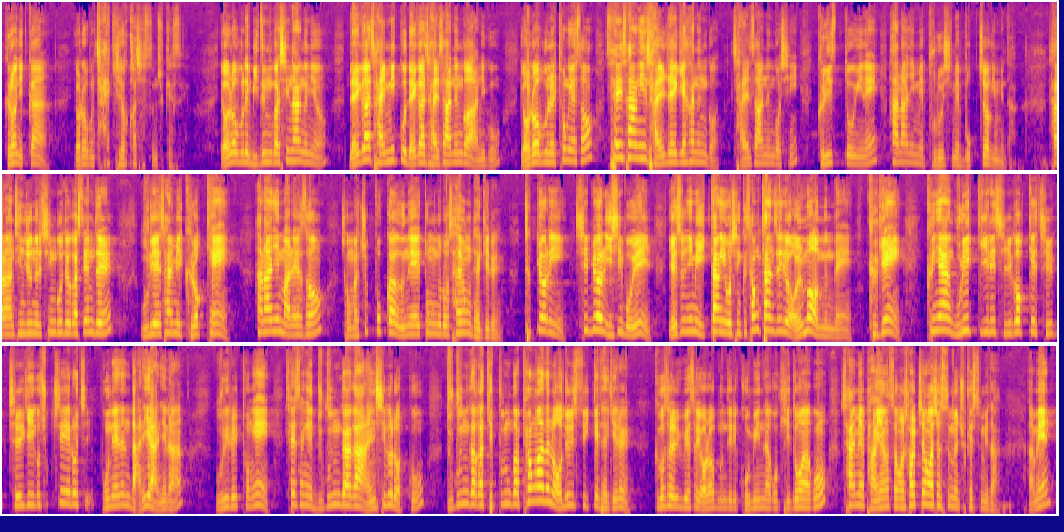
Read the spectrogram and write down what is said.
그러니까 여러분 잘 기억하셨으면 좋겠어요. 여러분의 믿음과 신앙은요. 내가 잘 믿고 내가 잘 사는 거 아니고 여러분을 통해서 세상이 잘 되게 하는 것, 잘 사는 것이 그리스도인의 하나님의 부르심의 목적입니다. 사랑하는 틴주누리 친구들과 쌤들, 우리의 삶이 그렇게 하나님 안에서 정말 축복과 은혜의 통로로 사용되기를 특별히 12월 25일 예수님이 이 땅에 오신 그 성탄절이 얼마 없는데 그게 그냥 우리끼리 즐겁게 즐, 즐기고 축제로 지- 보내는 날이 아니라 우리를 통해 세상에 누군가가 안식을 얻고 누군가가 기쁨과 평안을 얻을 수 있게 되기를 그것을 위해서 여러분들이 고민하고 기도하고 삶의 방향성을 설정하셨으면 좋겠습니다. 아멘.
